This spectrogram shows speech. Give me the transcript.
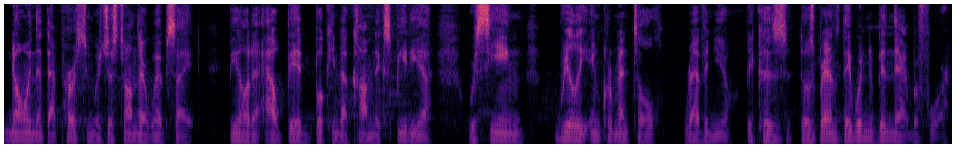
knowing that that person was just on their website being able to outbid booking.com and Expedia we're seeing really incremental revenue because those brands they wouldn't have been there before.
